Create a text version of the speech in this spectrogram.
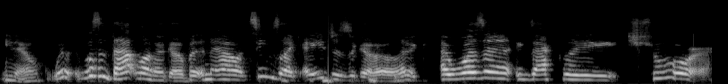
you know it wasn't that long ago but now it seems like ages ago like i wasn't exactly sure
